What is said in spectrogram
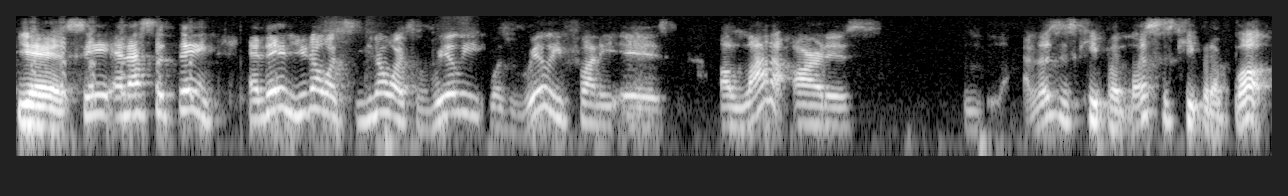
Yeah, see, and that's the thing. And then you know what's you know what's really what's really funny is a lot of artists. Let's just keep it. Let's just keep it a buck.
